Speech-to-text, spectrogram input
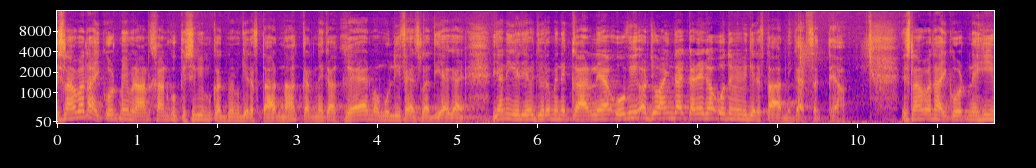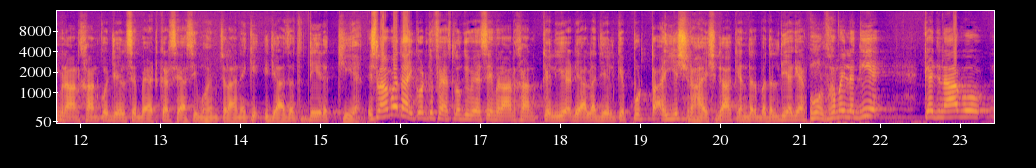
इस्लामाबाद हाई कोर्ट में इमरान खान को किसी भी मुकदमे में गिरफ़्तार ना करने का गैर मामूली फैसला दिया गया है। यानी कि जो जुर्म मैंने कर लिया, वो भी और जो आइंदा करेगा, वो तो मैं भी गिरफ़्तार नहीं कर सकते आप। इस्लामाबाद हाई कोर्ट ने ही इमरान खान को जेल से बैठकर सियासी मुहिम चलाने की इजाज़त दे रखी है। इस्लामाबाद हाई कोर्ट के फैसलों की वजह से इमरान खान के लिए अडियाला जेल के पुरतयश रहायशगाह के अंदर बदल दिया गया। हूँ समझ लगी है? ਕਿ ਜਨਾਬ ਉਹ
